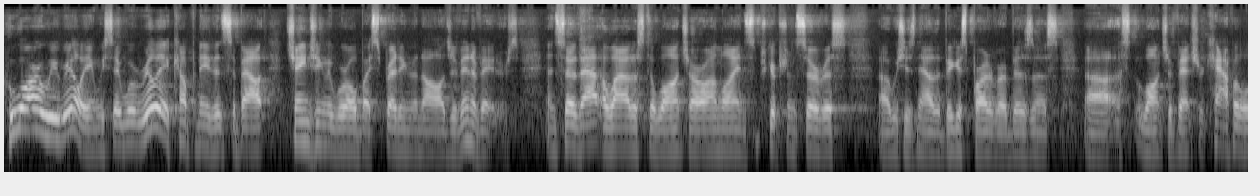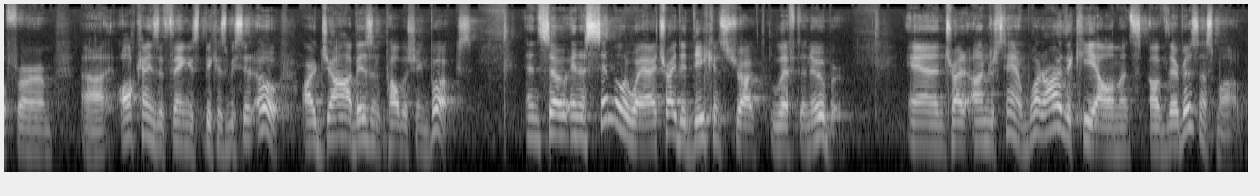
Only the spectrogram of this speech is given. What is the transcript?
who are we really? And we said, we're really a company that's about changing the world by spreading the knowledge of innovators. And so that allowed us to launch our online subscription service, uh, which is now the biggest part of our business, uh, launch a venture capital firm, uh, all kinds of things because we said, oh, our job isn't publishing books. And so in a similar way, I tried to deconstruct Lyft and Uber and try to understand what are the key elements of their business model.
